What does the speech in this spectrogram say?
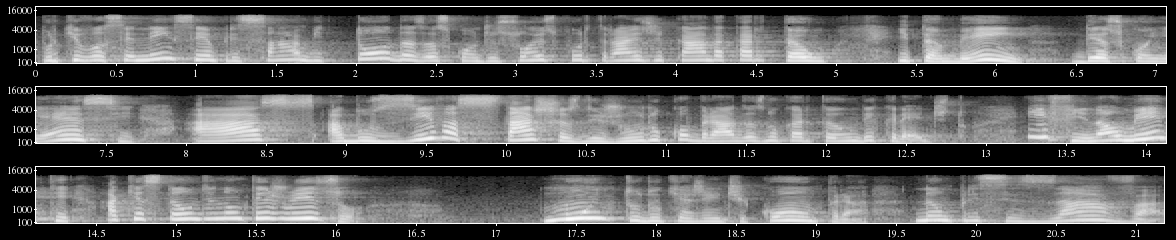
porque você nem sempre sabe todas as condições por trás de cada cartão. E também desconhece as abusivas taxas de juro cobradas no cartão de crédito. E, finalmente, a questão de não ter juízo. Muito do que a gente compra não precisava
